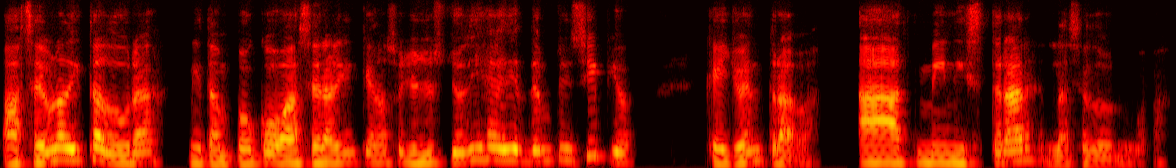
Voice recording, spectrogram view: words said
a hacer una dictadura, ni tampoco a ser alguien que no soy yo. Yo, dije desde un principio que yo entraba a administrar la CEDOLUA,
